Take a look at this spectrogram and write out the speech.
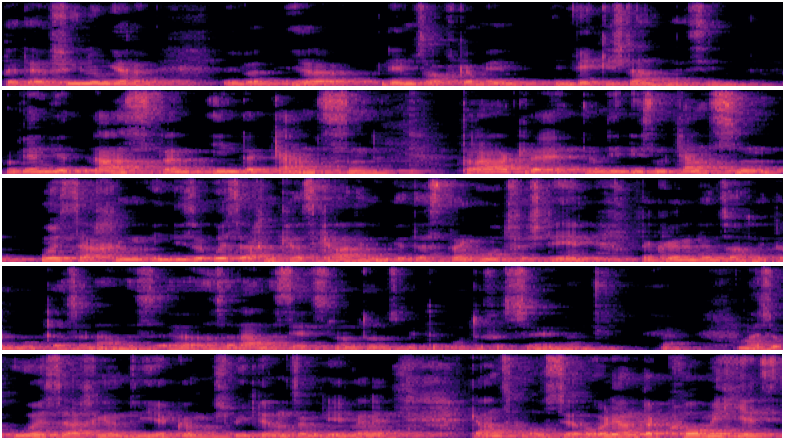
bei der Erfüllung ihrer, ihrer Lebensaufgabe im, im Weg gestanden sind. Und wenn wir das dann in der ganzen Tragweite und in diesen ganzen Ursachen, in dieser Ursachenkaskade, wenn wir das dann gut verstehen, dann können wir uns auch mit der Mutter äh, auseinandersetzen und uns mit der Mutter versöhnen. Also Ursache und Wirkung spielt in unserem Leben eine ganz große Rolle. Und da komme ich jetzt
